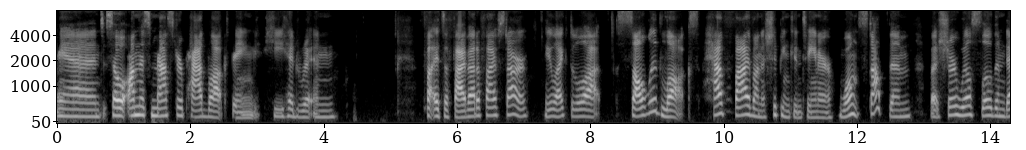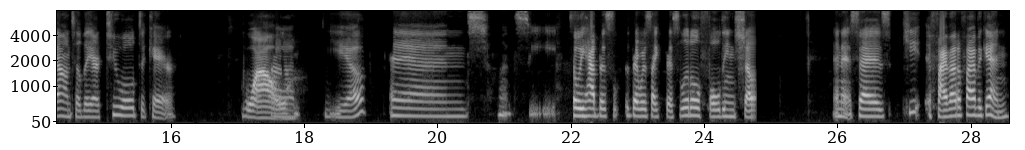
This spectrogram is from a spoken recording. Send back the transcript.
And so on this master padlock thing, he had written it's a five out of five star. He liked it a lot. Solid locks have five on a shipping container. Won't stop them, but sure will slow them down till they are too old to care. Wow. Um, yep. And let's see. So we had this, there was like this little folding shelf and it says keep five out of five again.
